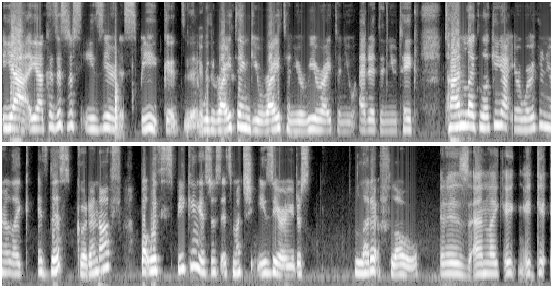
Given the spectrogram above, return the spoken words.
Yeah, yeah, because it's just easier to speak. It's, uh, With writing, you write and you rewrite and you edit and you take time, like looking at your work and you're like, is this good enough? But with speaking, it's just it's much easier. You just let it flow. It is, and like it, it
